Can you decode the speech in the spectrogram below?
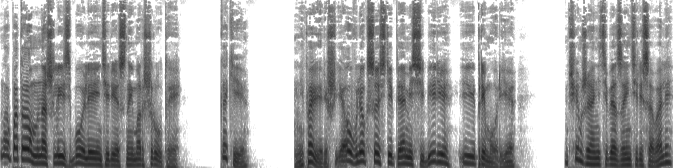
но потом нашлись более интересные маршруты. — Какие? — Не поверишь, я увлекся степями Сибири и Приморья. — Чем же они тебя заинтересовали?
